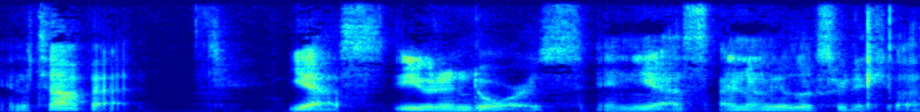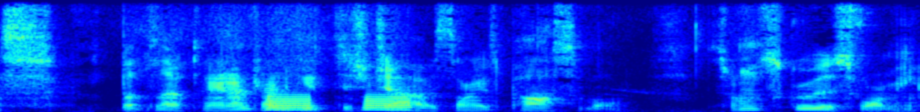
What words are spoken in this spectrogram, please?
and a top hat. Yes, even indoors. And yes, I know he looks ridiculous. But look, man, I'm trying to get this job as long as possible. So don't screw this for me.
